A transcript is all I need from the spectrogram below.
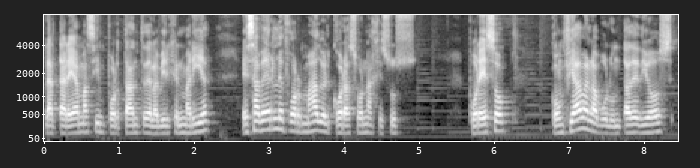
La tarea más importante de la Virgen María es haberle formado el corazón a Jesús. Por eso confiaba en la voluntad de Dios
